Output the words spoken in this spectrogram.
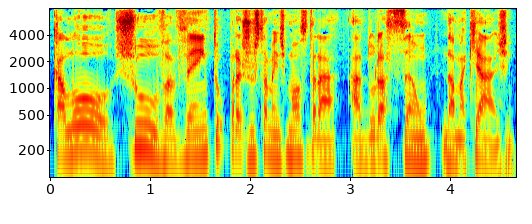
Calor, chuva, vento, para justamente mostrar a duração da maquiagem.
